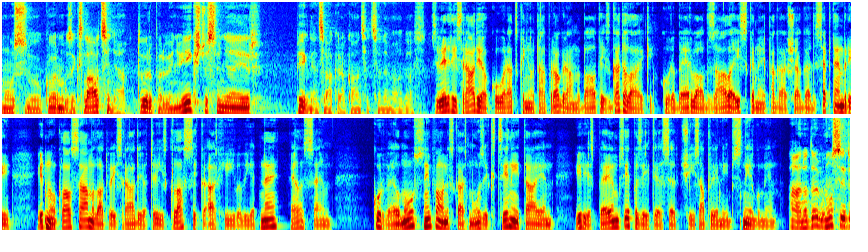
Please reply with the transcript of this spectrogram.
mūsu kormuzikas lauciņā. Tur par viņu īkšķus viņai ir Piektdienas vakarā koncerts, ja nemaldos. Zviedrijas radio kora atskaņotā programma Baltijas gadalaiki, kura Bērvalda zālē izskanēja pagājušā gada septembrī, ir noklausāma Latvijas Rādio 3 klasika arhīva vietnē LSM, kur vēl mūsu simfoniskās mūzikas cienītājiem ir iespējams iepazīties ar šīs apvienības sniegumiem. À, nu, darbi, mums ir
